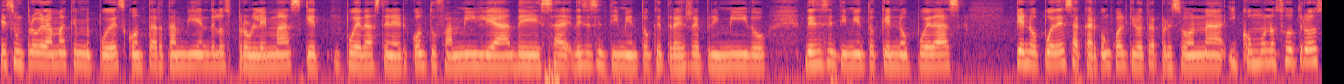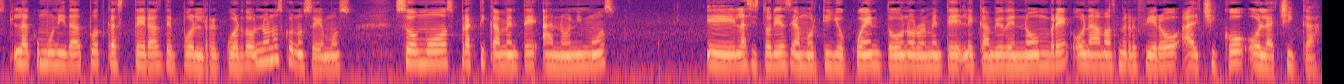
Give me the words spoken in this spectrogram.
Es un programa que me puedes contar también de los problemas que puedas tener con tu familia, de, esa, de ese sentimiento que traes reprimido, de ese sentimiento que no puedas que no puedes sacar con cualquier otra persona y como nosotros, la comunidad podcasteras de Por el Recuerdo, no nos conocemos, somos prácticamente anónimos. Eh, las historias de amor que yo cuento normalmente le cambio de nombre o nada más me refiero al chico o la chica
